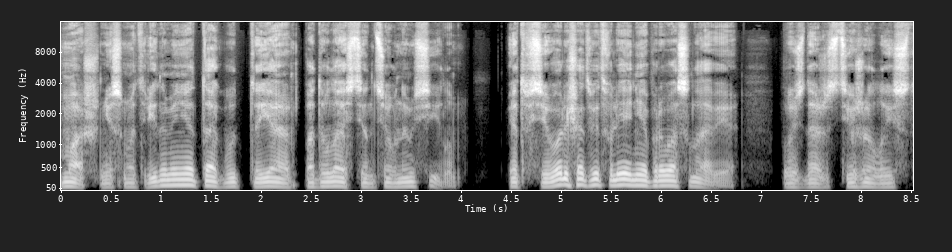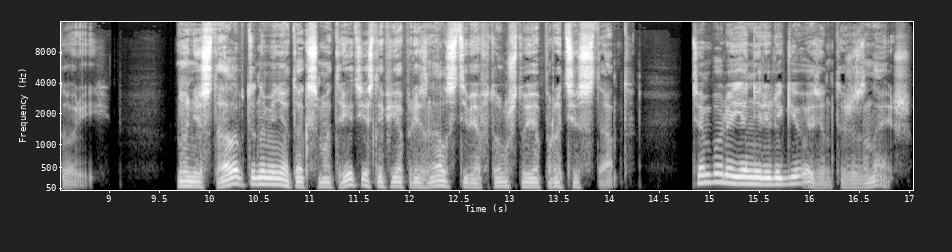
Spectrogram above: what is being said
«Маш, не смотри на меня так, будто я подвластен темным силам. Это всего лишь ответвление православия, пусть даже с тяжелой историей. Но не стала бы ты на меня так смотреть, если б я признался тебе в том, что я протестант. Тем более я не религиозен, ты же знаешь.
